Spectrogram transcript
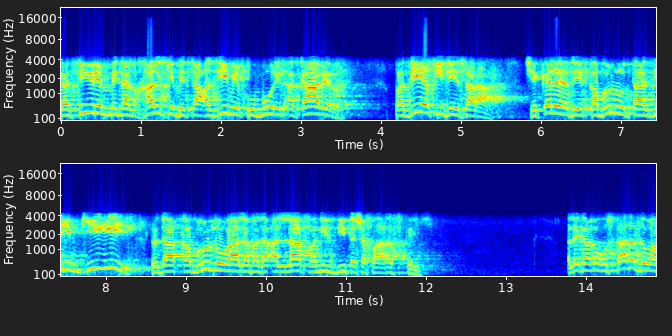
کثیر من الخلق بتعظیم قبور الاکابر پدې کې دې سره چې کله دې قبرونو تعظیم کیږي نو دا قبرونو والا به د الله پنيز دي ته شفارس کوي الګه هغه استاد دعا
